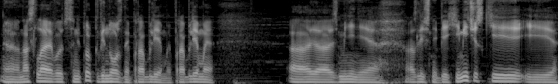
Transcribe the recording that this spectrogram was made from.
э, наслаиваются не только венозные проблемы, проблемы изменения различные биохимические, и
